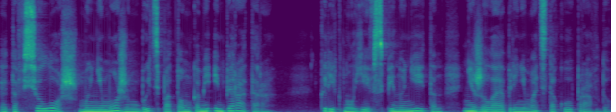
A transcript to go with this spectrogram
«Это все ложь, мы не можем быть потомками императора», — крикнул ей в спину Нейтон, не желая принимать такую правду.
